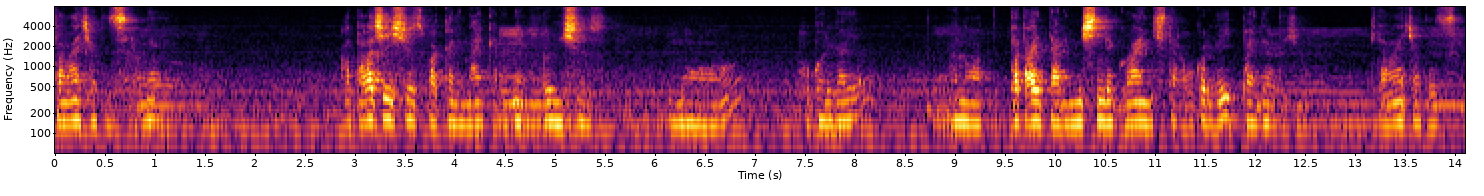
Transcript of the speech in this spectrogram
あの汚いシャツですよね。新しいシューズばっかりないからね。うん。古いシューズ。もうほこりがあの叩いたりミシンでグラインしたらほこりがいっぱい出るでしょ。汚いシャツですよ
